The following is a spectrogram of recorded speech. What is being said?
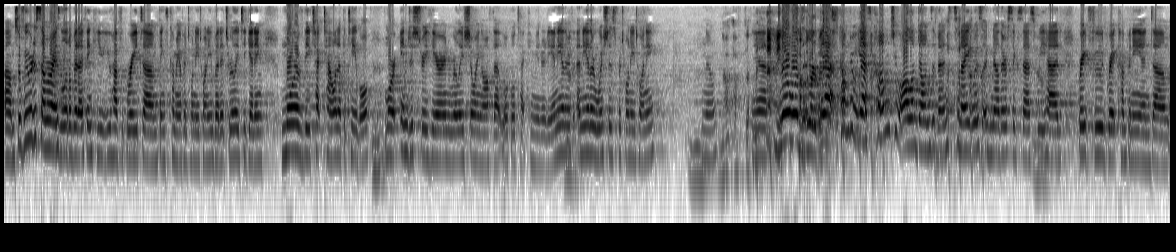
um, so if we were to summarize a little bit, I think you, you have great um, things coming up in 2020, but it's really to getting more of the tech talent at the table, Mm-hmm. more industry here, and really showing off that local tech community. Any other Yeah. any other wishes for 2020? No. Not off the. Yeah. I mean, no, we'll come to our events. Yeah, come to yes, come to all of Don's events. Tonight was another success. We had great food, great company, and um,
